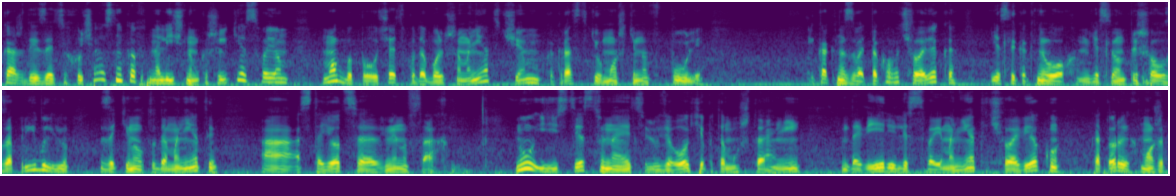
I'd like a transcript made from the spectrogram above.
каждый из этих участников на личном кошельке своем мог бы получать куда больше монет, чем как раз-таки у Мошкина в пуле. Как назвать такого человека, если как не лохом? Если он пришел за прибылью, закинул туда монеты, а остается в минусах. Ну и, естественно, эти люди лохи, потому что они доверили свои монеты человеку, который их может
